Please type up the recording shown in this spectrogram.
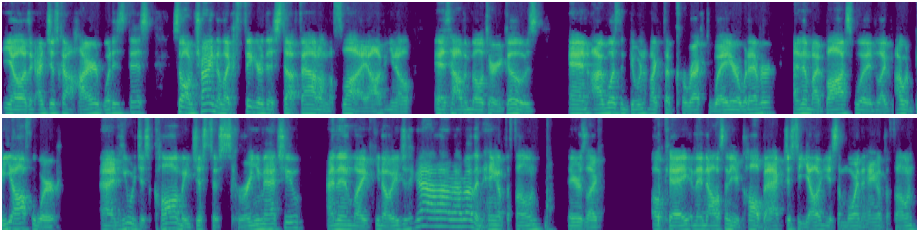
You know, I was like, I just got hired. What is this? So I'm trying to like figure this stuff out on the fly, you know, as how the military goes and I wasn't doing it like the correct way or whatever. And then my boss would like, I would be off work and he would just call me just to scream at you. And then like, you know, he just like, ah, blah, blah, blah, then hang up the phone. And he was like, okay. And then all of a sudden you call back just to yell at you some more and then hang up the phone.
